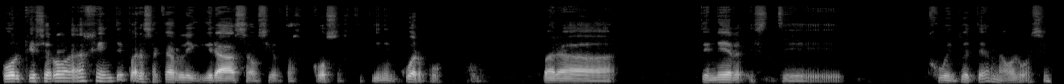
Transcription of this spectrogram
Porque se roban a gente para sacarle grasa o ciertas cosas que tiene el cuerpo para tener este, juventud eterna o algo así.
